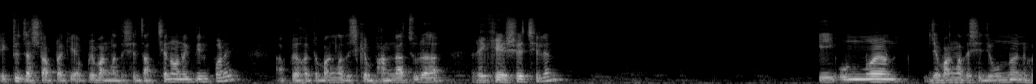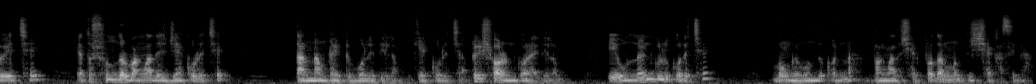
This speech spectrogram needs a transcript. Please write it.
একটু জাস্ট আপনাকে, আপনি বাংলাদেশে যাচ্ছেন অনেকদিন পরে, আপনি হয়তো বাংলাদেশকে ভাঙ্গাচুরা রেখে এসেছিলেন। এই উন্নয়ন, যে বাংলাদেশে যে উন্নয়ন হয়েছে, এত সুন্দর বাংলাদেশ যে করেছে, তার নামটা একটু বলে দিলাম, কে করেছে, আপনাকে স্মরণ করাই দিলাম। এই উন্নয়নগুলো করেছে বঙ্গবন্ধু কন্যা, বাংলাদেশের প্রধানমন্ত্রী শেখ হাসিনা।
